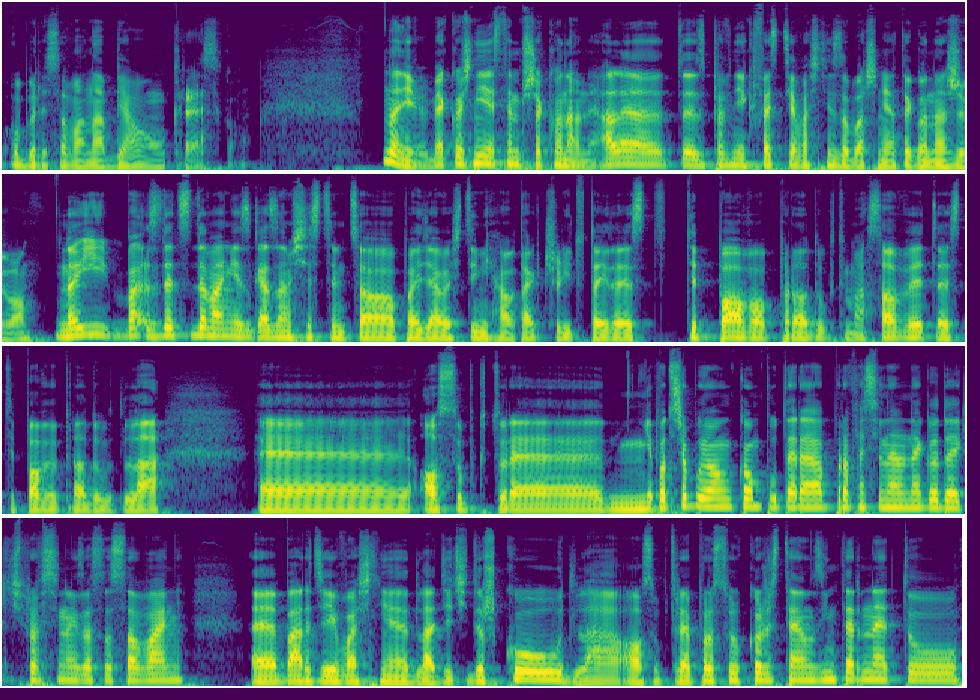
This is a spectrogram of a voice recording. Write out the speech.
obrysowana białą kreską. No nie wiem, jakoś nie jestem przekonany, ale to jest pewnie kwestia właśnie zobaczenia tego na żywo. No i zdecydowanie zgadzam się z tym, co powiedziałeś ty, Michał, tak? Czyli tutaj to jest typowo produkt masowy, to jest typowy produkt dla e, osób, które nie potrzebują komputera profesjonalnego do jakichś profesjonalnych zastosowań, e, bardziej właśnie dla dzieci do szkół, dla osób, które po prostu korzystają z internetu,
